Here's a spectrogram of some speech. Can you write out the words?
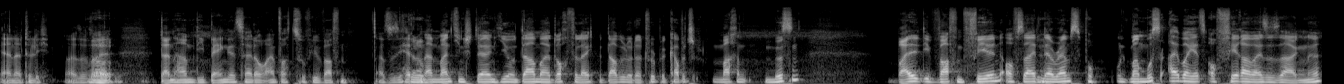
Ja, natürlich. Also, So. weil dann haben die Bengals halt auch einfach zu viel Waffen. Also, sie hätten Genau. an manchen Stellen hier und da mal doch vielleicht mit Double oder Triple Coverage machen müssen, weil die Waffen fehlen auf Seiten der Rams. Und man muss aber jetzt auch fairerweise sagen, ne?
